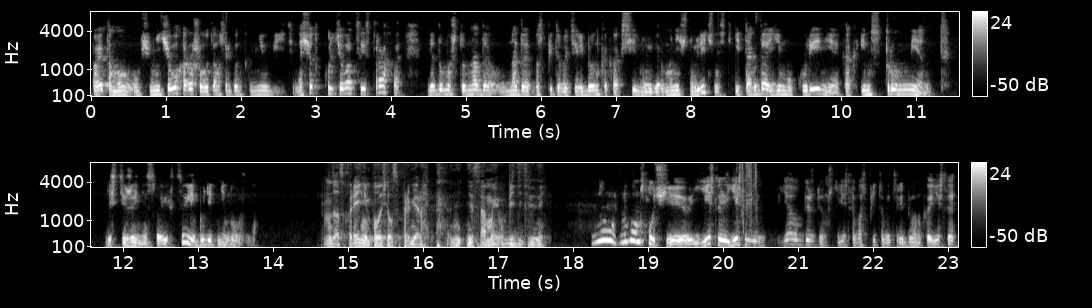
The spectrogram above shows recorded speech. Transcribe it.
поэтому, в общем, ничего хорошего вы там с ребенком не увидите. Насчет культивации страха, я думаю, что надо, надо воспитывать ребенка как сильную и гармоничную личность, и тогда ему курение как инструмент достижения своих целей будет не нужно. Ну да, с курением получился пример не самый убедительный. Ну, в любом случае, если, если я убежден, что если воспитывать ребенка, если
